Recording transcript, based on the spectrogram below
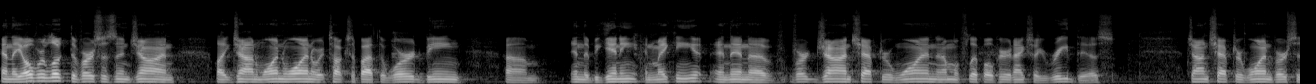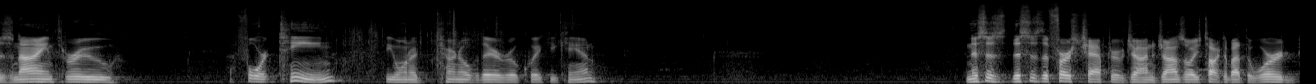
And they overlook the verses in John, like John 1 1, where it talks about the Word being um, in the beginning and making it. And then uh, John chapter 1, and I'm going to flip over here and actually read this. John chapter 1, verses 9 through 14. If you want to turn over there real quick, you can. And this is, this is the first chapter of John. John's always talked about the Word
